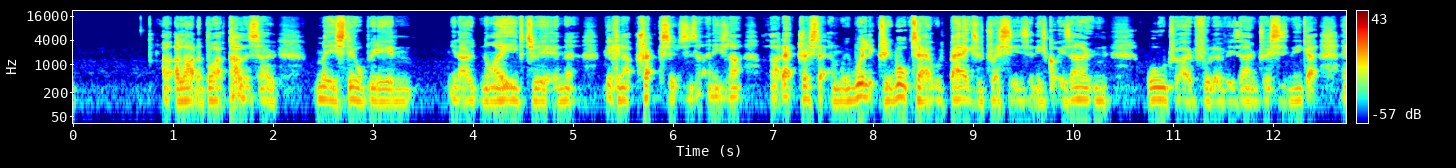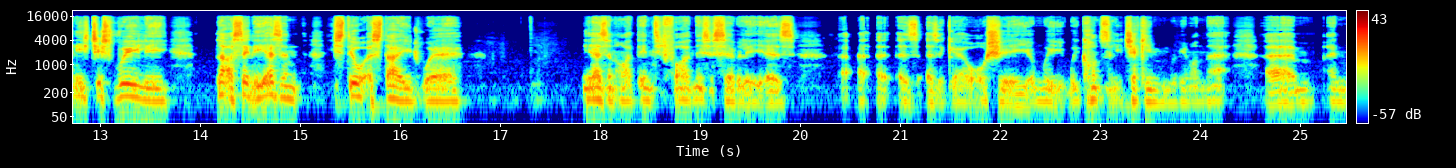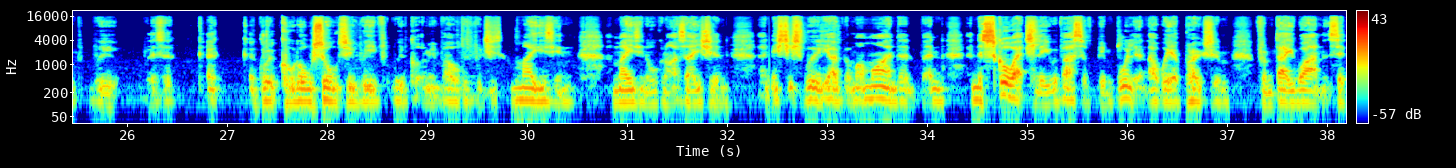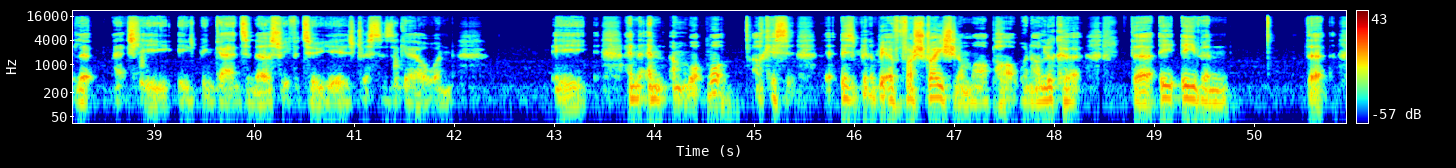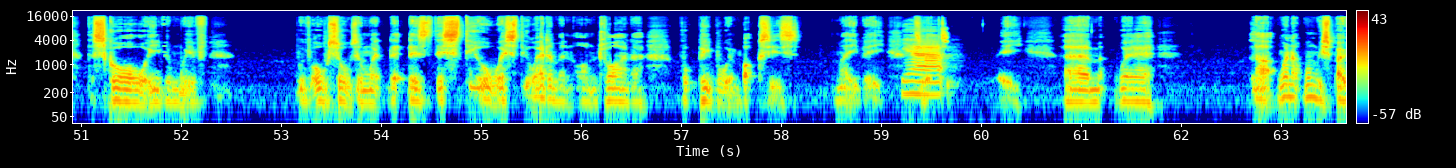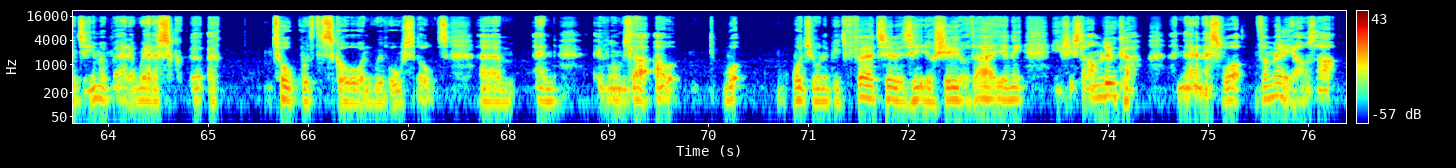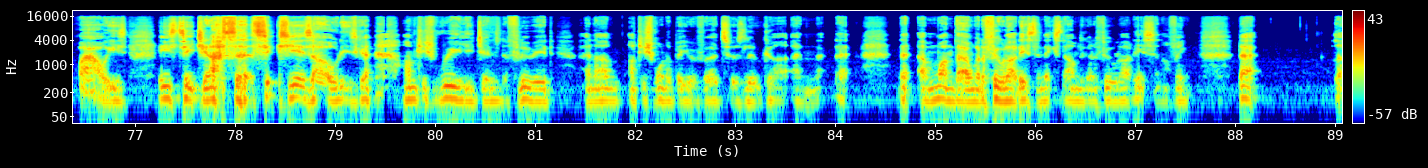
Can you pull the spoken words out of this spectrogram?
I, I like the bright colours so me still being you know, naive to it and picking up tracksuits. And, and he's like, like that dress. And we literally walked out with bags of dresses and he's got his own wardrobe full of his own dresses. And he go, and he's just really, like I said, he hasn't, he's still at a stage where he hasn't identified necessarily as, as, as a girl or she. And we, we constantly check in with him on that. Um, and we, there's a, a a group called Allsorts who we've we've got them involved with, which is amazing, amazing organisation, and it's just really opened my mind. And, and and the school actually with us have been brilliant. Like we approached them from day one and said, look, actually he's been going to nursery for two years dressed as a girl, and he and and, and what what I guess there's been a bit of frustration on my part when I look at the even the the school, even with with Allsorts, and there's there's still we're still adamant on trying to put people in boxes, maybe. Yeah. To, to um, where like when when we spoke to him about it, we had a, a talk with the school and with Allsorts, um, and everyone was like, "Oh, what what do you want to be referred to as he or she or they? And he, he was just, I'm Luca. And then that's what, for me, I was like, wow, he's he's teaching us at six years old. He's going, I'm just really gender fluid and I'm, I just want to be referred to as Luca. And that, that, and one day I'm going to feel like this, the next day I'm going to feel like this. And I think that,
